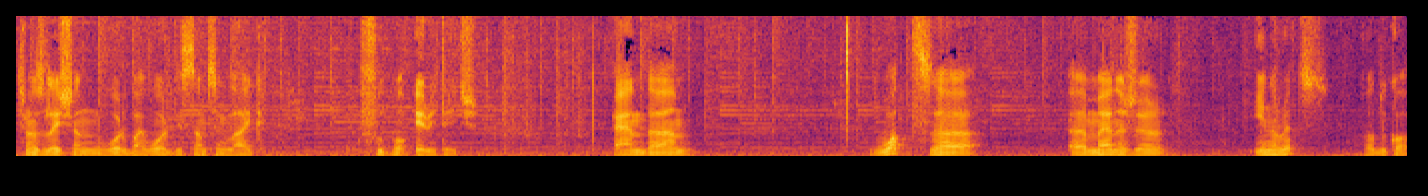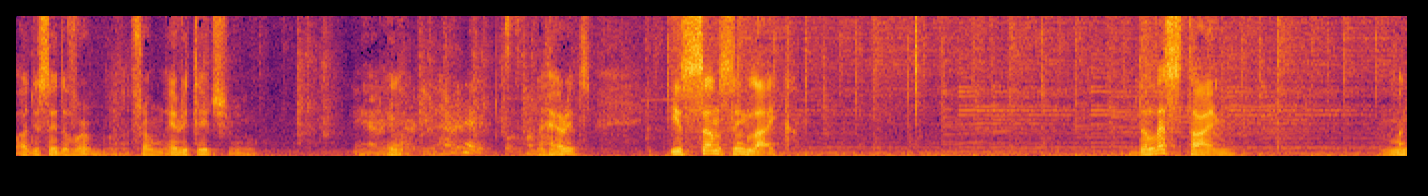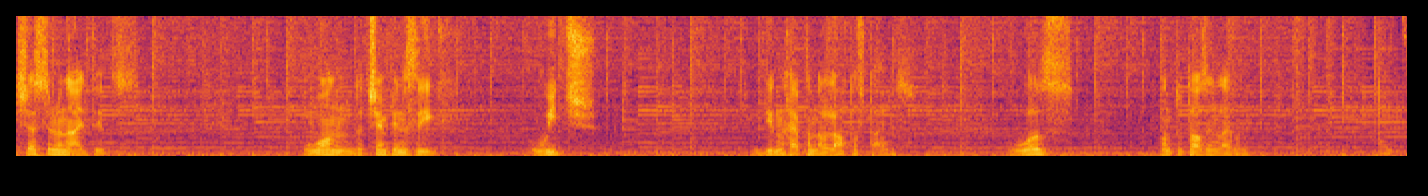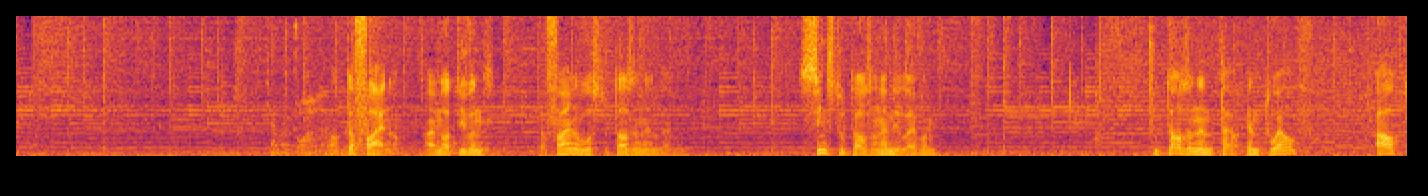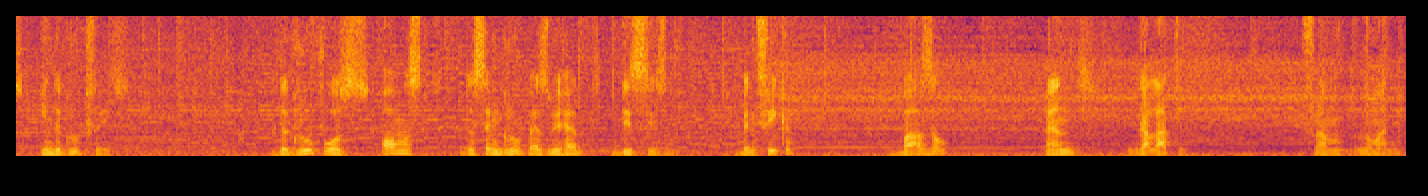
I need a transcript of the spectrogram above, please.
translation word by word is something like football heritage. And um, what uh, a manager inherits. How do you, call, how do you say the verb? From heritage? Inherit. Yeah. Inherit. Inherit is something like the last time Manchester United won the Champions League, which didn't happen a lot of times, was on 2011. No, the final. I'm not even. The final was 2011. Since 2011, 2012, out in the group phase. The group was almost the same group as we had this season Benfica, Basel, and Galati from Romania.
